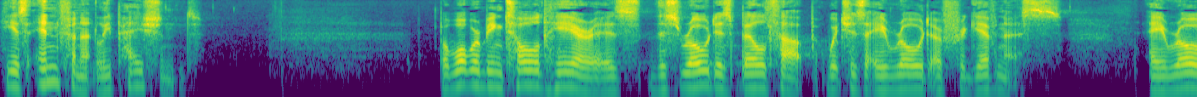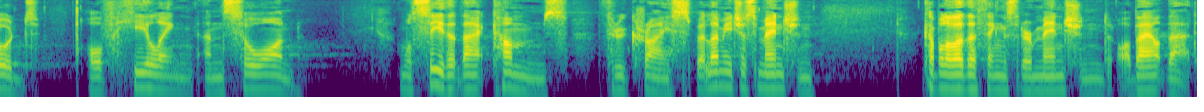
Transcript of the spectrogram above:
He is infinitely patient. But what we're being told here is this road is built up, which is a road of forgiveness, a road of healing, and so on. we'll see that that comes through Christ. But let me just mention a couple of other things that are mentioned about that.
